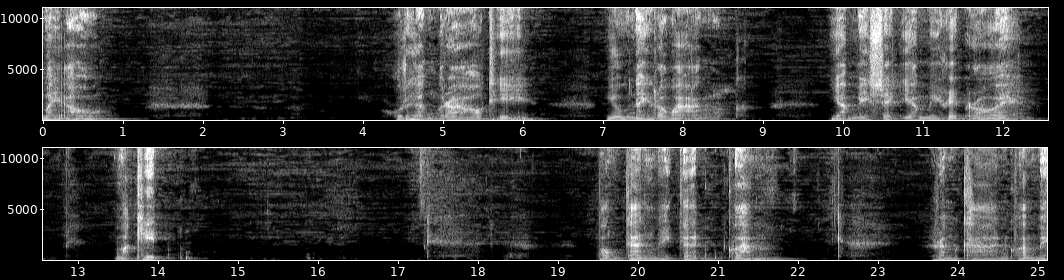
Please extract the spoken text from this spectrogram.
ไม่เอา เรื่องราวที่อยู่ในระหว่าง ยังไม่เสร็จยังไม่เรียบร้อย มาคิด ป้องกันไม่เกิดความรำคาญความไม่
